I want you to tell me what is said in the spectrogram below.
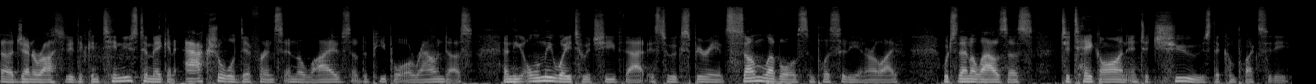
uh, generosity that continues to make an actual difference in the lives of the people around us. And the only way to achieve that is to experience some level of simplicity in our life, which then allows us to take on and to choose the complexity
